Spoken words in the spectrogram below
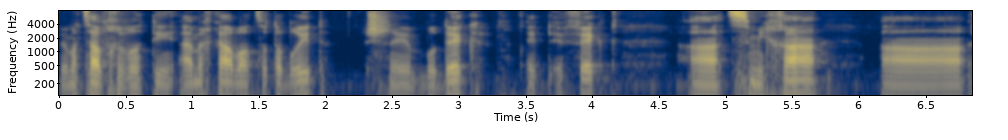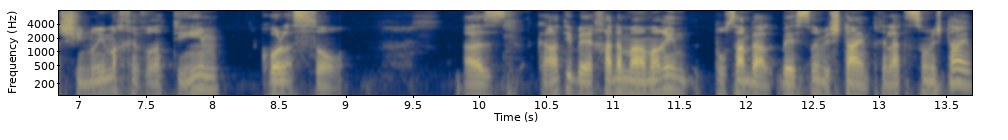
במצב חברתי. היה מחקר בארצות הברית שבודק את אפקט הצמיחה, השינויים החברתיים כל עשור. אז קראתי באחד המאמרים, פורסם ב-22, תחילת 22,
